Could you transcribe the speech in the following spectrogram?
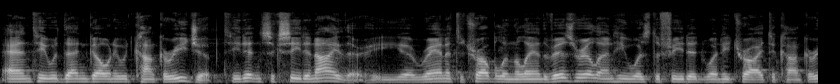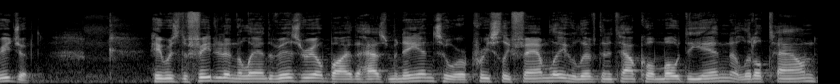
and he would then go and he would conquer Egypt. He didn't succeed in either. He uh, ran into trouble in the land of Israel, and he was defeated when he tried to conquer Egypt. He was defeated in the land of Israel by the Hasmoneans, who were a priestly family who lived in a town called Modi'in, a little town.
